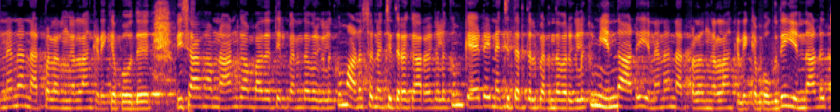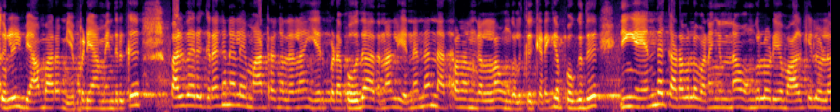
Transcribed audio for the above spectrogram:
என்னென்ன நற்பலன்கள்லாம் கிடைக்க போகுது? விசாகம் நான்காம் பாதத்தில் பிறந்தவர்களுக்கும் அனுச நட்சத்திரக்காரர்களுக்கும் கேட்டை நட்சத்திரத்தில் பிறந்தவர்களுக்கும் இந்த ஆண்டு என்னென்ன நற்பலன்கள்லாம் கிடைக்க போகுது? இந்த ஆண்டு தொழில் வியாபாரம் எப்படி அமைந்திருக்கு? பல்வேறு கிரகநிலை மாற்றங்கள் எல்லாம் ஏற்பட போகுது. அதனால் என்னென்ன நற்பலன்கள்லாம் உங்களுக்கு கிடைக்க போகுது? நீங்கள் எந்த கடவுளை வணங்கினா உங்களுடைய வாழ்க்கையில் உள்ள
